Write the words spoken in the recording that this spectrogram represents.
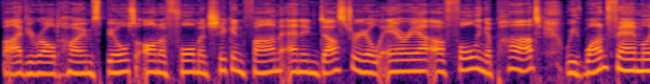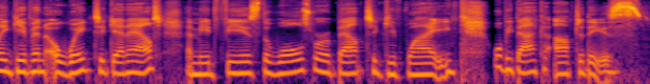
Five year old homes built on a former chicken farm and industrial area are falling apart, with one family given a week to get out amid fears the walls were about to give way. We'll be back after this.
